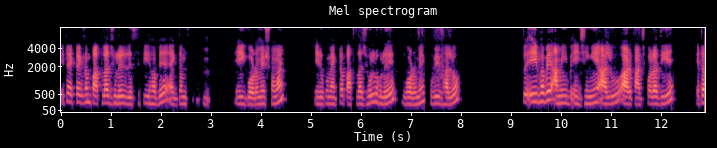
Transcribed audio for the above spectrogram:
এটা একটা একদম পাতলা ঝোলের রেসিপি হবে, একদম এই গরমের সময়। এরকম একটা পাতলা ঝোল হলে গরমে খুবই ভালো। তো এইভাবে আমি এই ঝিঙে, আলু আর কাঁচকলা দিয়ে এটা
